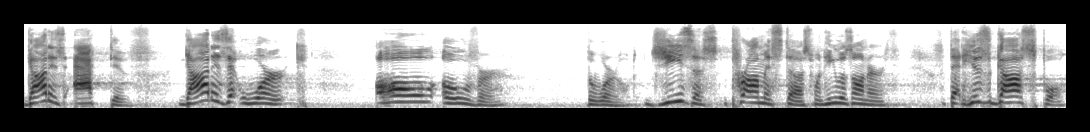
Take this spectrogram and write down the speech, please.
God is active, God is at work all over the world. Jesus promised us when he was on earth that his gospel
